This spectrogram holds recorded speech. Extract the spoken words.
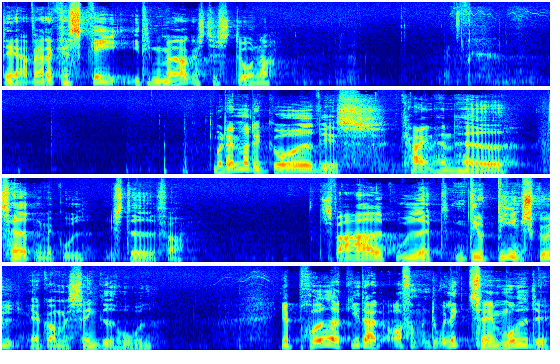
der, hvad der kan ske i de mørkeste stunder. Hvordan var det gået, hvis Kain han havde taget den med Gud i stedet for? Svarede Gud, at det er jo din skyld, jeg går med sænket hoved. Jeg prøvede at give dig et offer, men du vil ikke tage imod det.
